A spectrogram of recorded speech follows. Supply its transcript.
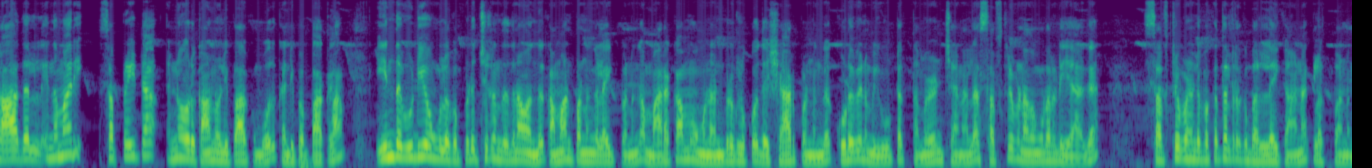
காதல் இந்த மாதிரி செப்பரேட்டாக இன்னொரு காணொலி பார்க்கும்போது கண்டிப்பாக பார்க்கலாம். இந்த வீடியோ உங்களுக்கு பிடிச்சிருந்ததுன்னா வந்து கமெண்ட் பண்ணுங்கள் லைக் பண்ணுங்கள் மறக்காமல் உங்கள் நண்பர்களுக்கும் இதை ஷேர் பண்ணுங்கள் கூடவே நம்ம யூடியூப் தமிழன் சேனலை சப்ஸ்கிரைப் பண்ணாதவங்க உடனடியாக சப்ஸ்கிரைப் பண்ணிட்டு பக்கத்தில் இருக்க பெல் ஐக்கானை கிளிக் பண்ணுங்கள்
